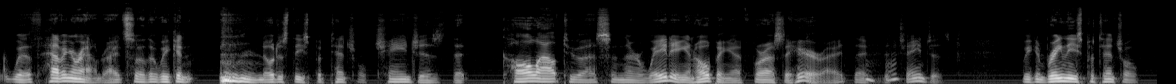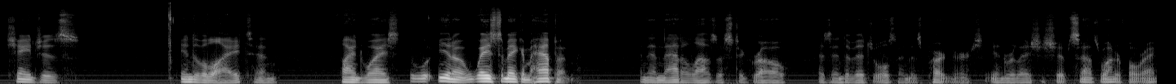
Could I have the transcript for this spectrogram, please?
with having around, right? So that we can notice these potential changes that call out to us and they're waiting and hoping for us to hear, right? The, the mm-hmm. changes. We can bring these potential changes into the light and find ways, you know, ways to make them happen. And then that allows us to grow as individuals and as partners in relationships. Sounds wonderful, right?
